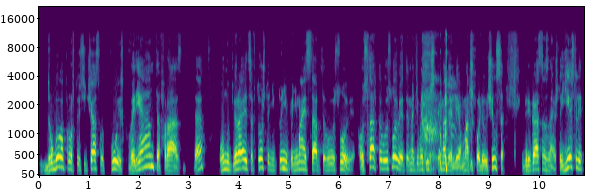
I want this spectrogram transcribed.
другой вопрос, что сейчас вот поиск вариантов разных, да, он упирается в то, что никто не понимает стартовые условия. А вот стартовые условия – это математическая модель. Я в мат-школе учился и прекрасно знаю, что если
